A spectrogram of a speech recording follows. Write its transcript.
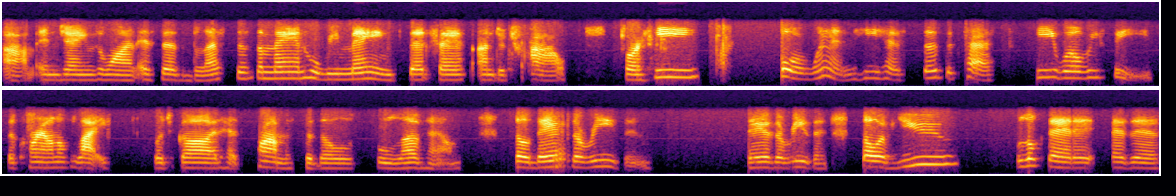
Um, in James one, it says, "Blessed is the man who remains steadfast under trial, for he, for when he has stood the test, he will receive the crown of life, which God has promised to those who love Him." So there's a reason. There's a reason. So if you looked at it as if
